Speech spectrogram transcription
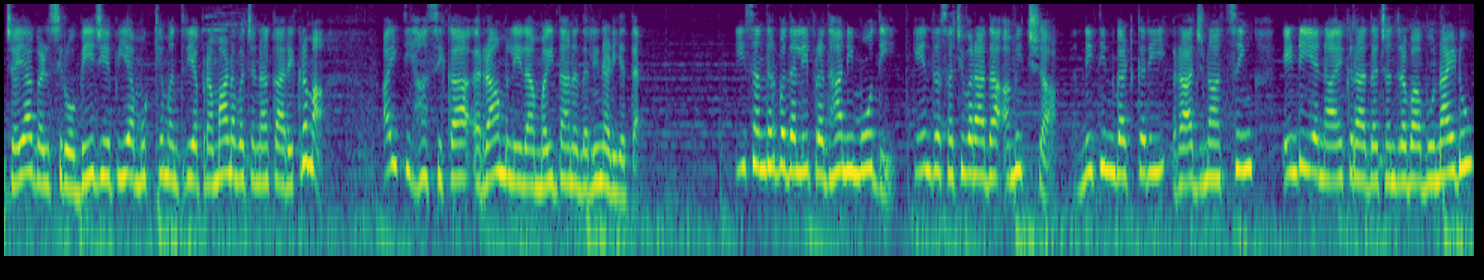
ಜಯ ಗಳಿಸಿರೋ ಬಿಜೆಪಿಯ ಮುಖ್ಯಮಂತ್ರಿಯ ಪ್ರಮಾಣ ವಚನ ಕಾರ್ಯಕ್ರಮ ಐತಿಹಾಸಿಕ ರಾಮಲೀಲಾ ಮೈದಾನದಲ್ಲಿ ನಡೆಯುತ್ತೆ. ಈ ಸಂದರ್ಭದಲ್ಲಿ ಪ್ರಧಾನಿ ಮೋದಿ, ಕೇಂದ್ರ ಸಚಿವರಾದ ಅಮಿತ್ ಶಾ, ನಿತಿನ್ ಗಡ್ಕರಿ, ರಾಜನಾಥ್ ಸಿಂಗ್ ಎನ್ಡಿಎ ನಾಯಕರಾದ ಚಂದ್ರಬಾಬು ನಾಯ್ಡು,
